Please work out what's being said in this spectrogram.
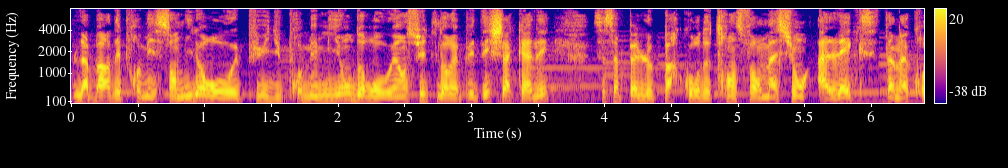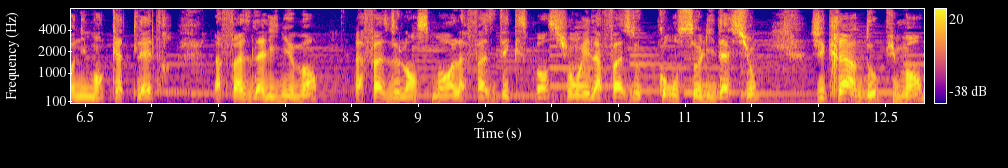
la, barre des premiers 100 000 euros et puis du premier million d'euros et ensuite le répéter chaque année. Ça s'appelle le parcours de transformation ALEX. C'est un acronyme en quatre lettres. La phase d'alignement, la phase de lancement, la phase d'expansion et la phase de consolidation. J'ai créé un document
